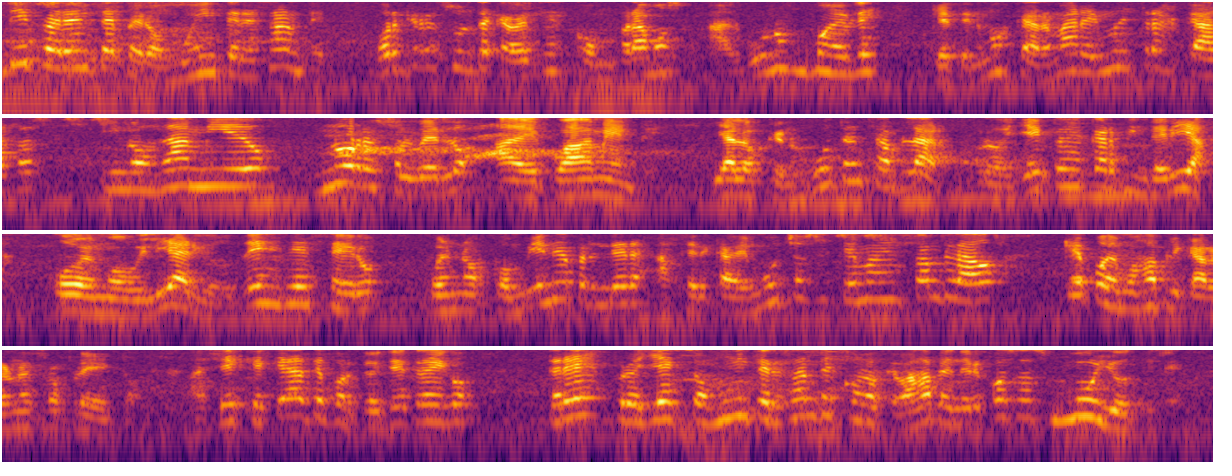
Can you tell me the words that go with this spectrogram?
diferente pero muy interesante, porque resulta que a veces compramos algunos muebles que tenemos que armar en nuestras casas y nos da miedo no resolverlo adecuadamente. Y a los que nos gusta ensamblar proyectos de carpintería o de mobiliario desde cero, pues nos conviene aprender acerca de muchos sistemas ensamblados que podemos aplicar a nuestros proyectos. Así es que quédate porque hoy te traigo tres proyectos muy interesantes con los que vas a aprender cosas muy útiles.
